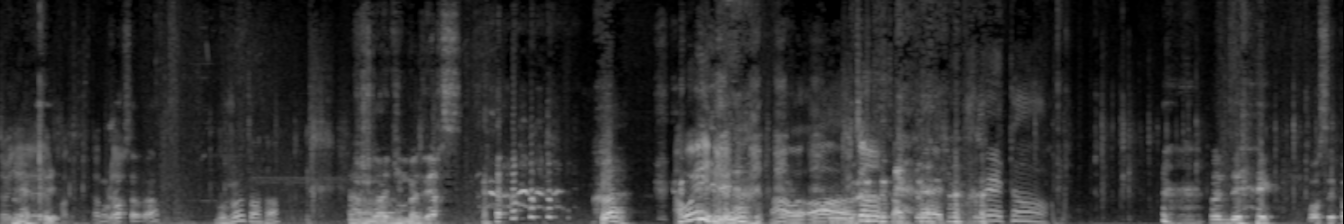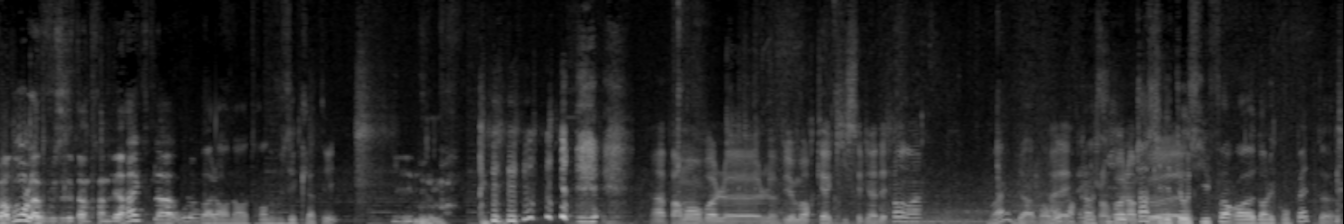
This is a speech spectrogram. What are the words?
Il Merci. là. Bonjour, ça va? Bonjour, toi, ça va? Ah, Je suis dans l'équipe adverse. Quoi? Ah oui Ah ouais, ah Putain. ça fait très tard What the heck Bon, c'est pas bon là, vous êtes en train de les rect là. Oula. Voilà, on est en train de vous éclater. Il est nullement. Ah, Apparemment, on voit le, le vieux Morca qui sait bien défendre. Hein. Ouais, bien, bravo, Allez, Marquin. j'en Si- putain, peu, s'il était euh. aussi fort euh, dans les compètes. euh.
